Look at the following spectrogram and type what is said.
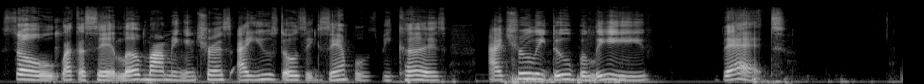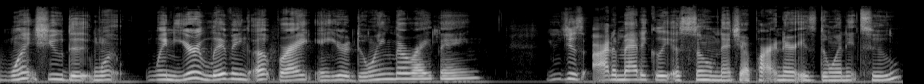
So, like I said, love bombing and trust, I use those examples because I truly do believe that once you do when you're living upright and you're doing the right thing, you just automatically assume that your partner is doing it too.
